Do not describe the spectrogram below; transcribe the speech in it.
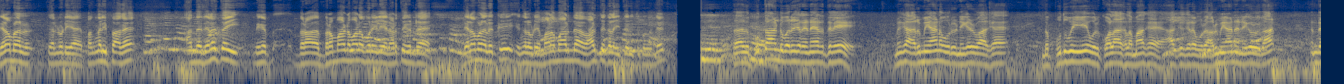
தினமலர் தன்னுடைய பங்களிப்பாக அந்த தினத்தை மிக பிரம்மாண்டமான முறையிலே நடத்துகின்ற தினமலருக்கு எங்களுடைய மனமார்ந்த வாழ்த்துக்களை தெரிவித்துக் கொள்கின்றேன். அதாவது புத்தாண்டு வருகிற நேரத்திலே மிக அருமையான ஒரு நிகழ்வாக இந்த புதுவையே ஒரு கோலாகலமாக ஆக்குகிற ஒரு அருமையான நிகழ்வு தான் இந்த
